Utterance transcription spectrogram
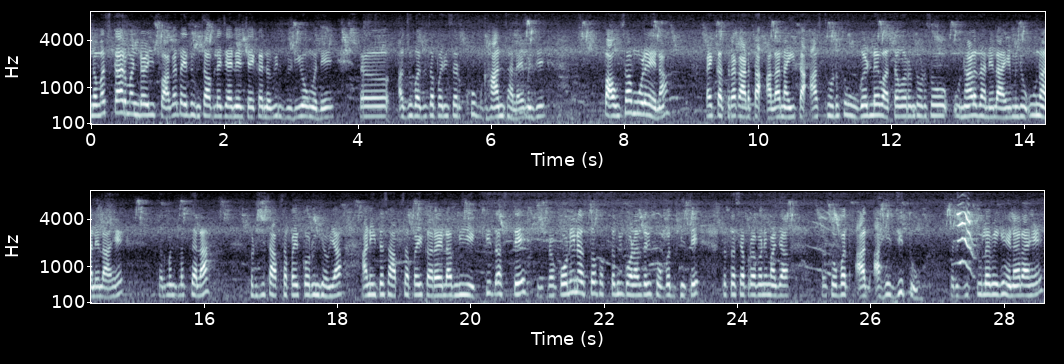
नमस्कार मंडळी स्वागत आहे तुमचं आपल्या चॅनलच्या एका नवीन व्हिडिओमध्ये तर आजूबाजूचा परिसर खूप घाण झाला आहे म्हणजे पावसामुळे आहे ना काही कचरा काढता आला नाही. तर आज थोडंसं उघडलं आहे वातावरण थोडंसं उन्हाळा झालेलं आहे म्हणजे ऊन आलेलं आहे. तर म्हटलं चला थोडीशी साफसफाई करून घेऊया. आणि इथं साफसफाई करायला मी एकटीच असते. इथं कोणी नसतो फक्त मी कोणाला तरी सोबत घेते. तर तशाप्रमाणे माझ्या सोबत आज आहे जितू. तर जितूला मी घेणार आहे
